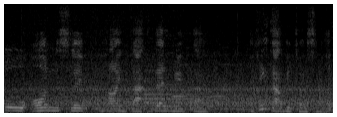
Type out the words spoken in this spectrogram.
Ball on the sloop behind that, then move that. Uh, I think that'll be close enough.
